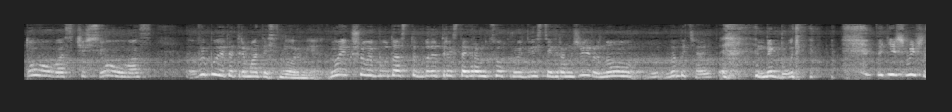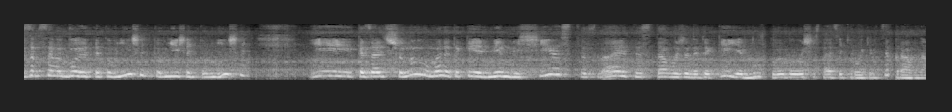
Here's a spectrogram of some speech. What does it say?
то у вас чи сьо у вас. Ви будете триматись в нормі. Ну, якщо ви у вас тут буде 300 грам цукру і 200 грам жиру, ну вибачайте, не буде. Тоді швидше за все ви будете повнішать, повнішать, повнішать. І казати, що ну у мене такий обмін віществ, знаєте, став уже не такий, як був, коли було 16 років. Це правда.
